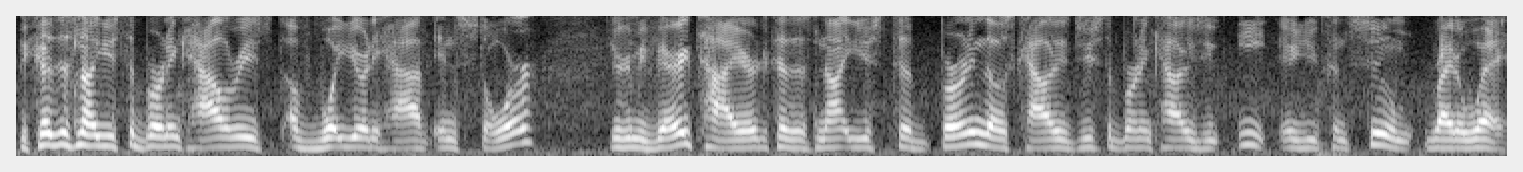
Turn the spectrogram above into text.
because it's not used to burning calories of what you already have in store, you're gonna be very tired because it's not used to burning those calories, it's used to burning calories you eat or you consume right away.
